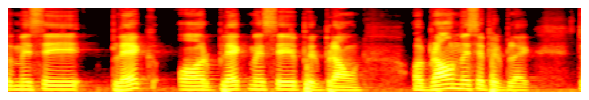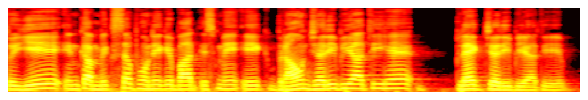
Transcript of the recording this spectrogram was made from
में से ब्लैक और ब्लैक में से फिर ब्राउन और ब्राउन में से फिर ब्लैक। तो ये इनका मिक्सअप होने के बाद इसमें एक ब्राउन जरी भी आती है, ब्लैक जरी भी आती है।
